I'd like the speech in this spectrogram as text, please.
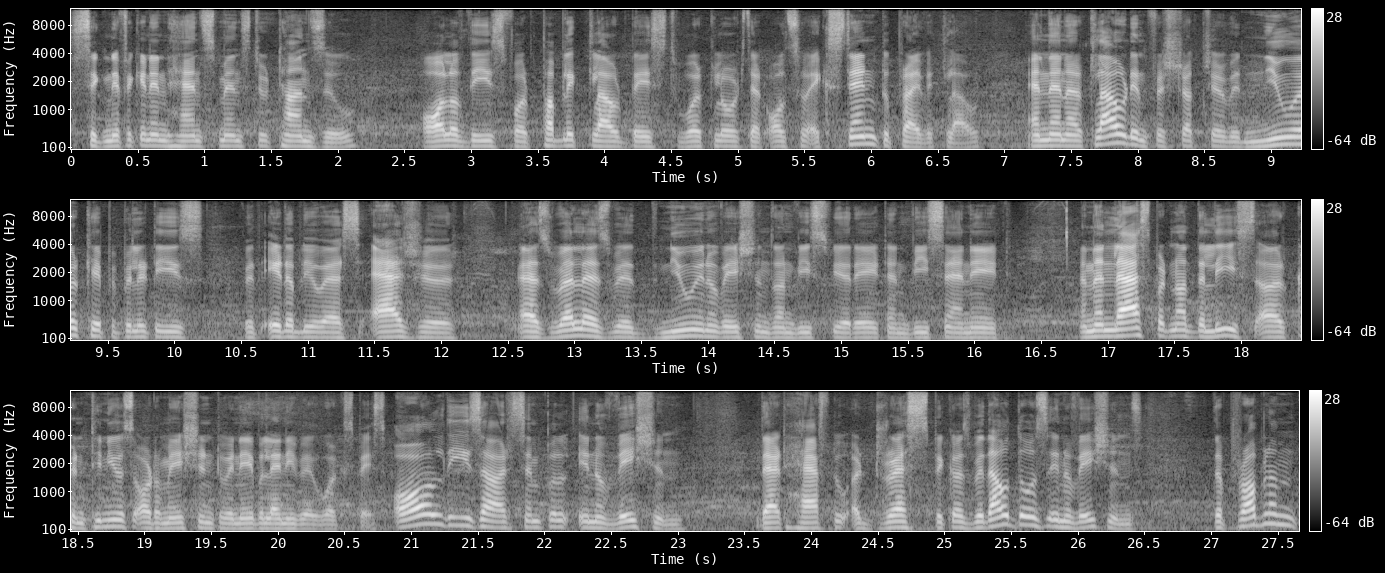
significant enhancements to Tanzu, all of these for public cloud-based workloads that also extend to private cloud, and then our cloud infrastructure with newer capabilities with AWS, Azure, as well as with new innovations on vSphere 8 and vSAN 8. And then last but not the least, our continuous automation to enable anywhere workspace. All these are simple innovation that have to address, because without those innovations, the problem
